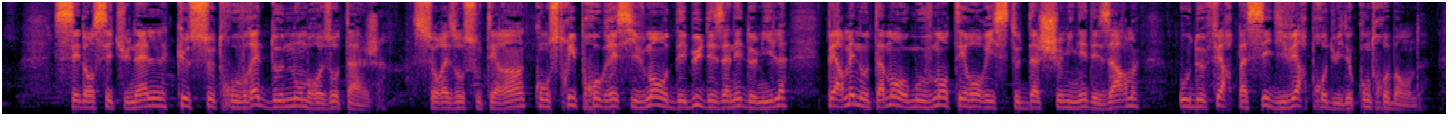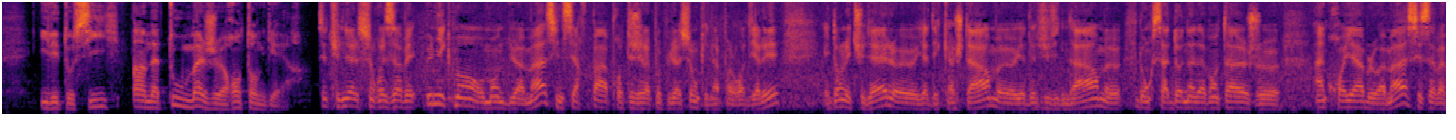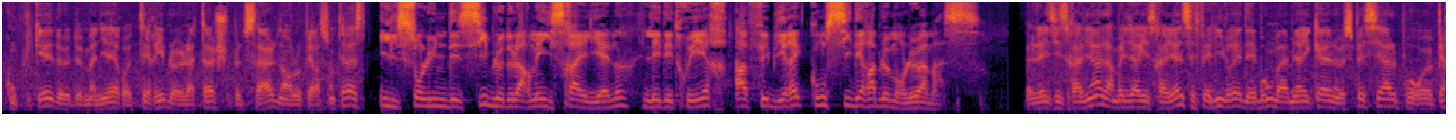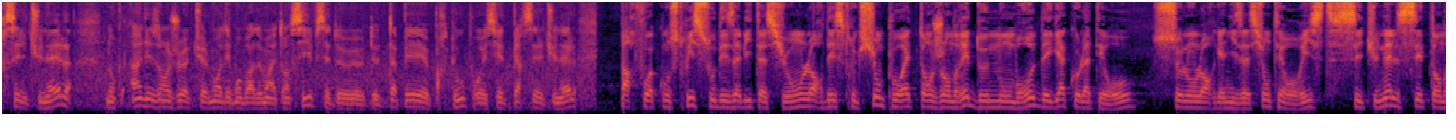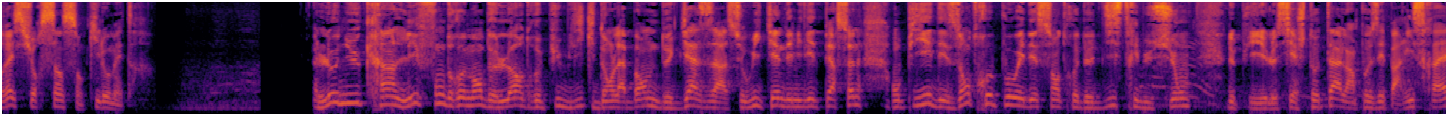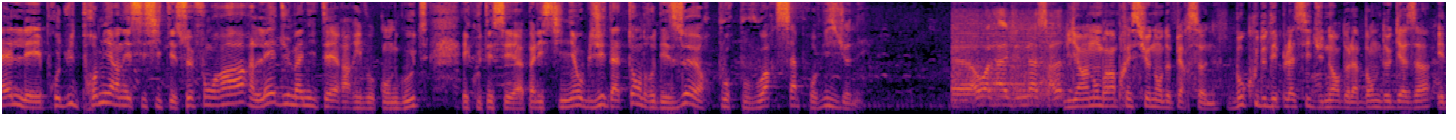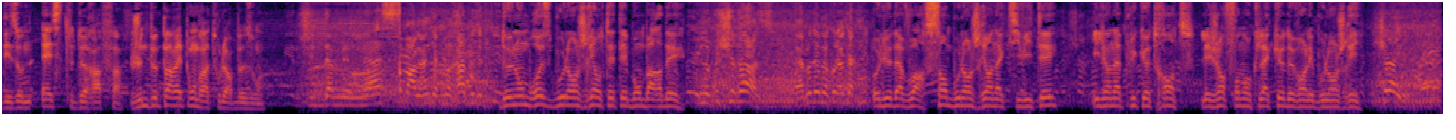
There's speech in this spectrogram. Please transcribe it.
C'est dans ces tunnels que se trouveraient de nombreux otages. Ce réseau souterrain, construit progressivement au début des années 2000, permet notamment aux mouvements terroristes d'acheminer des armes ou de faire passer divers produits de contrebande. Il est aussi un atout majeur en temps de guerre. Ces tunnels sont réservés uniquement au monde du Hamas. Ils ne servent pas à protéger la population qui n'a pas le droit d'y aller. Et dans les tunnels, euh, il y a des caches d'armes, euh, il y a des usines d'armes. Donc ça donne un avantage euh, incroyable au Hamas et ça va compliquer de, manière terrible la tâche de Tsahal dans l'opération terrestre. Ils sont l'une des cibles de l'armée israélienne. Les détruire affaiblirait considérablement le Hamas. Les Israéliens, l'armée israélienne s'est fait livrer des bombes américaines spéciales pour euh, percer les tunnels. Donc un des enjeux actuellement des bombardements intensifs, c'est de, taper partout pour essayer de percer les tunnels. Parfois construits sous des habitations, leur destruction pourrait engendrer de nombreux dégâts collatéraux. Selon l'organisation terroriste, ces tunnels s'étendraient sur 500 kilomètres. L'ONU craint l'effondrement de l'ordre public dans la bande de Gaza. Ce week-end, des milliers de personnes ont pillé des entrepôts et des centres de distribution. Depuis le siège total imposé par Israël, les produits de première nécessité se font rares. L'aide humanitaire arrive au compte-gouttes. Écoutez ces Palestiniens obligés d'attendre des heures pour pouvoir s'approvisionner. Il y a un nombre impressionnant de personnes, beaucoup de déplacés du nord de la bande de Gaza et des zones est de Rafah. Je ne peux pas répondre à tous leurs besoins. De nombreuses boulangeries ont été bombardées. Au lieu d'avoir 100 boulangeries en activité, il n'y en a plus que 30. Les gens font donc la queue devant les boulangeries.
